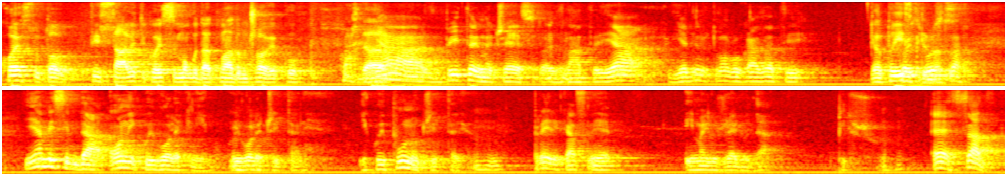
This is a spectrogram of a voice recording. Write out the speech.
koje su to ti savjeti koji se mogu dati mladom čovjeku? Pa, da... Ja, pitaju me često, znate, ja jedino što mogu kazati... Je li to iskrenost? Ja mislim da oni koji vole knjigu, koji vole čitanje i koji puno čitaju, mm -hmm. pre ili kasnije imaju želju da pišu. Mm -hmm. E sad,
